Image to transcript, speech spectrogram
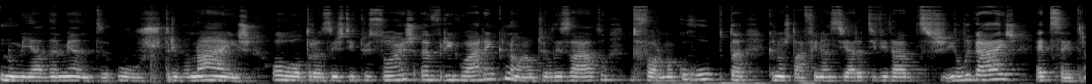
nomeadamente os tribunais ou outras instituições, averiguarem que não é utilizado de forma corrupta, que não está a financiar atividades ilegais, etc.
